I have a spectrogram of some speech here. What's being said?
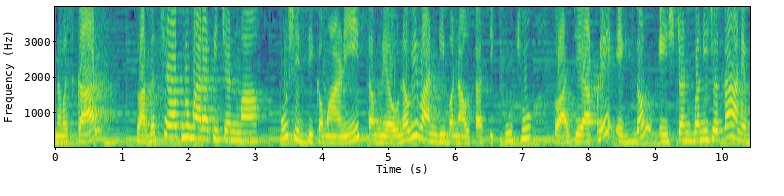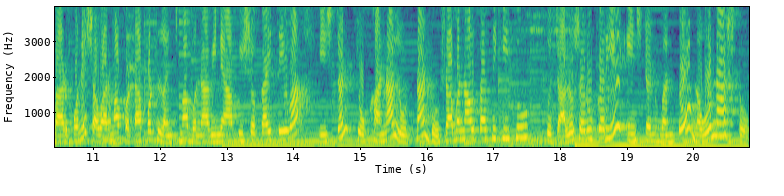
નમસ્કાર. સ્વાગત છે આપનું મારા કિચનમાં. હું સિદ્ધિ કમાણી તમને અવનવી વાનગી બનાવતા શીખવું છું. તો આજે આપણે એકદમ ઇન્સ્ટન્ટ બની જતા અને બાળકોને સવારમાં ફટાફટ લંચમાં બનાવીને આપી શકાય તેવા ઇન્સ્ટન્ટ ચોખાના લોટના ઢોસા બનાવતા શીખીશું. તો ચાલો શરૂ કરીએ. ઇન્સ્ટન્ટ બનતો નવો નાસ્તો.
